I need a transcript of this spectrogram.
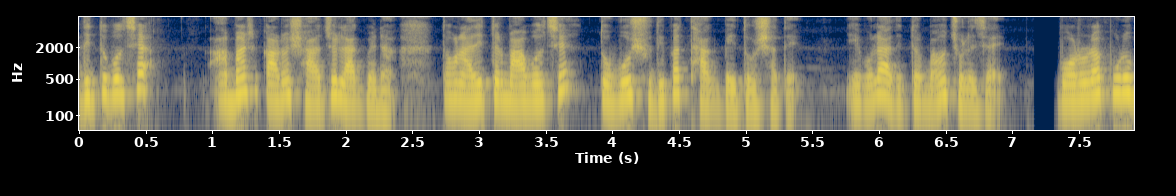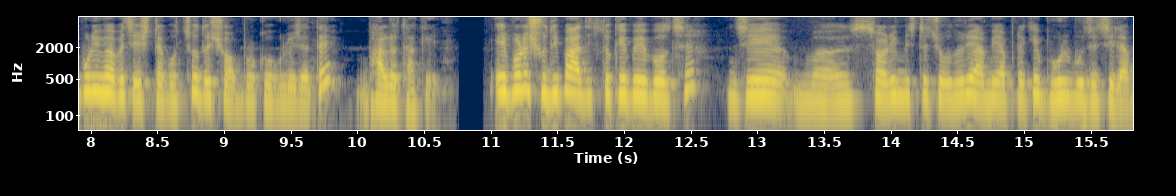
আদিত্য বলছে, আমার কারও সাহায্য লাগবে না। তখন আদিত্যর মা বলছে, তবুও সুদীপা থাকবে তোর সাথে। এই বলে আদিত্যর মাও চলে যায়। বড়রা পুরোপুরিভাবে চেষ্টা করছে ওদের সম্পর্কগুলো যাতে ভালো থাকে। এরপরে সুদীপা আদিত্যকে পেয়ে বলছে যে সরি মিস্টার চৌধুরী, আমি আপনাকে ভুল বুঝেছিলাম।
